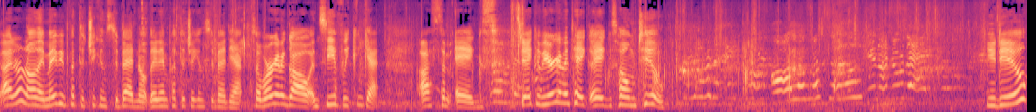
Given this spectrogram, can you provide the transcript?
I don't know. They maybe put the chickens to bed. No, they didn't put the chickens to bed yet. So we're going to go and see if we can get us some eggs. Jacob, you're going to take eggs home too. All of us. And I know that. You do?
